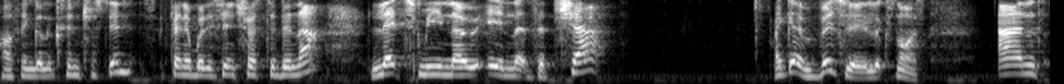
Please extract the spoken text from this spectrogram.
I think it looks interesting. If anybody's interested in that, let me know in the chat. Again, visually, it looks nice. And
